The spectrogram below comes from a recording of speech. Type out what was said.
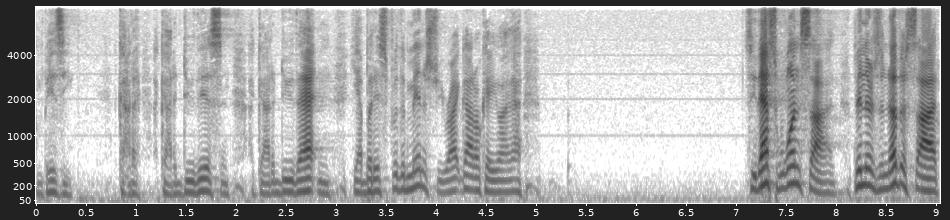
I'm busy. I gotta, I gotta do this and I gotta do that. And yeah, but it's for the ministry, right? God, okay. I See, that's one side. Then there's another side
